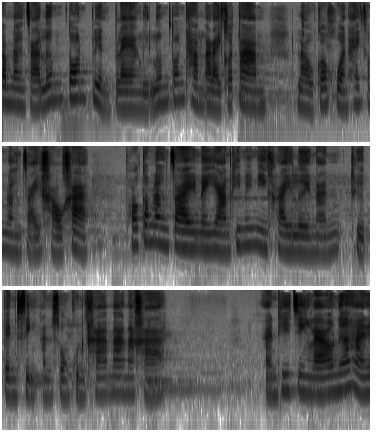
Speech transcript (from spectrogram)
กำลังจะเริ่มต้นเปลี่ยนแปลง หรือเริ่มต้นทำอะไรก็ตาม เราก็ควรให้กำลังใจเขาค่ะ เพราะกำลังใจในยามที่ไม่มีใครเลยนั้น ถือเป็นสิ่งอันทรงคุณค่ามากนะคะ อันที่จริงแล้วเนื้อหาใน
